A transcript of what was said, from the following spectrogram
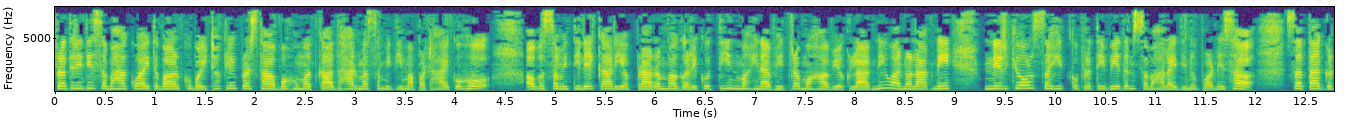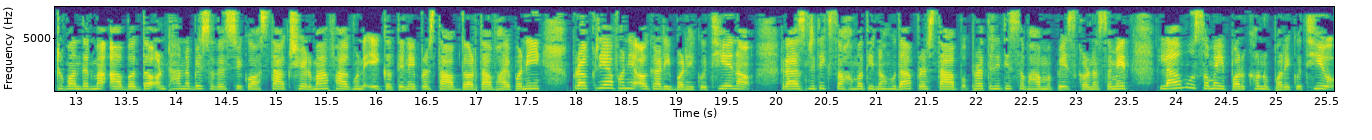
प्रतिनिधि सभाको आइतबारको बैठकले प्रस्ताव बहुमतका आधारमा समितिमा पठाएको हो। अब समितिले कार्य प्रारम्भ गरेको तीन महिनाभित्र महाभियोग लाग्ने वा नलाग्ने निर्क्योल सहितको प्रतिवेदन सभालाई दिनुपर्नेछ। सत्ता गठबन्धनमा आबद्ध अन्ठानब्बे सदस्यको हस्ताक्षरमा फागुन एक गते नै प्रस्ताव दर्ता भए पनि प्रक्रिया भने अगाडि बढ़ेको थिएन। राजनीतिक सहमति नहुँदा प्रस्ताव प्रतिनिधि सभामा पेश गर्न समेत लामो समय पर्खनु परेको थियो।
